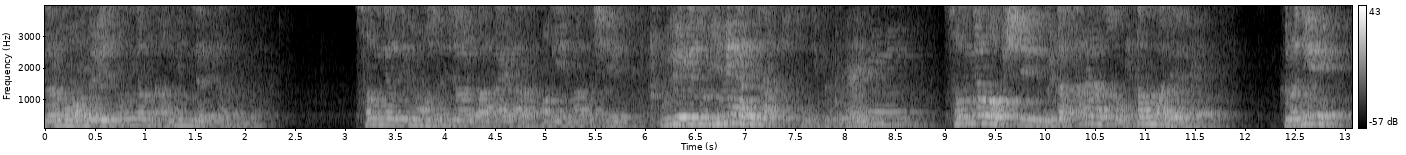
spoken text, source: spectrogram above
여러분 오늘이 성령 강림절이라는 거예요. 성령님이 오순절 마가의 다락방에 임하듯이 우리에게도 임해야 되지 않겠습니까? 아멘. 성령 없이 우리가 살아갈 수 없단 말이에요. 그러니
